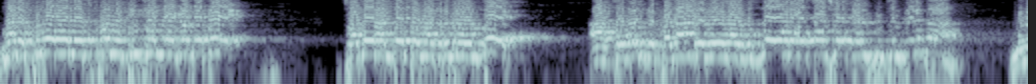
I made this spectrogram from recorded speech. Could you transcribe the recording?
మన పిల్లవాళ్ళ స్కూల్ టీచర్ లేకపోతే చదువు అంతంత మాత్రమే ఉంటే ఆ చదువుకి పదహారు వేల ఉద్యోగాల అవకాశాలు కల్పించిన పిల్లట మన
